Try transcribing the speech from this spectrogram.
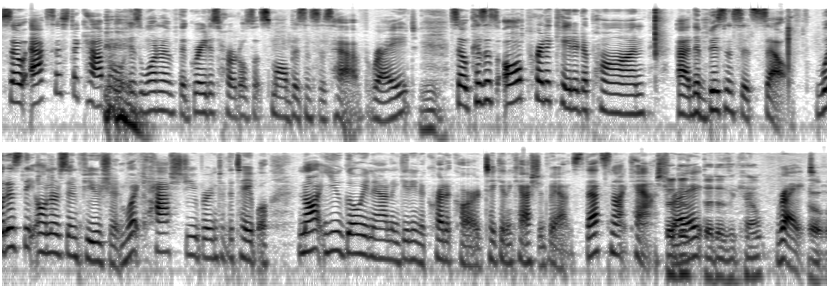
So access to capital is one of the greatest hurdles that small businesses have, right? Mm. So because it's all predicated upon uh, the business itself. What is the owner's infusion? What cash do you bring to the table? Not you going out and getting a credit card, taking a cash advance. That's not cash, that, does- right? that doesn't count? Right. Oh.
